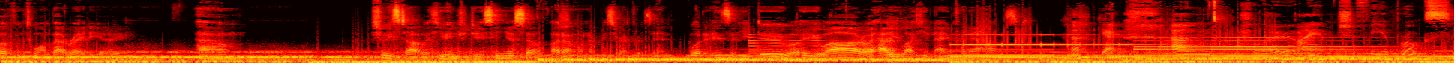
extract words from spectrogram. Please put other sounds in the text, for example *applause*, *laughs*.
welcome to Wombat Radio. Um, should we start with you introducing yourself? I don't want to misrepresent what it is that you do, or who you are, or how you like your name pronounced. *laughs* yeah. Um, hello, I am Shafia Brooks,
